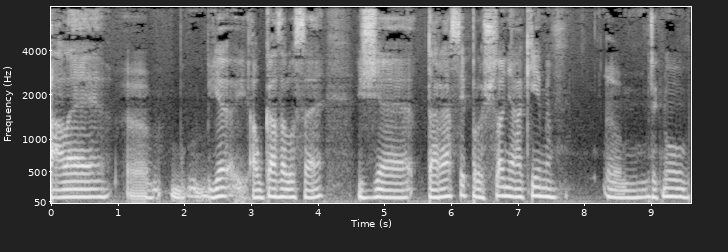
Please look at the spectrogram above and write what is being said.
Ale eh, je, a ukázalo se, že Tara si prošla nějakým, řeknu,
